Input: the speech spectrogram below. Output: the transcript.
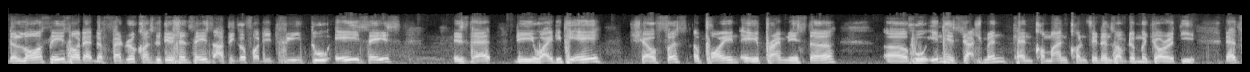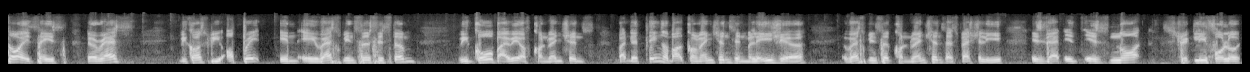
the law says, or that the federal constitution says, Article 43 2A says, is that the YDPA shall first appoint a prime minister uh, who, in his judgment, can command confidence of the majority. That's all it says. The rest, because we operate in a Westminster system, we go by way of conventions. But the thing about conventions in Malaysia, Westminster conventions especially, is that it is not strictly followed.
